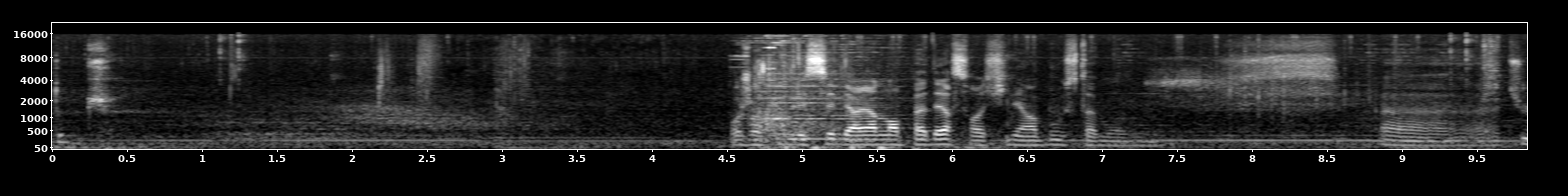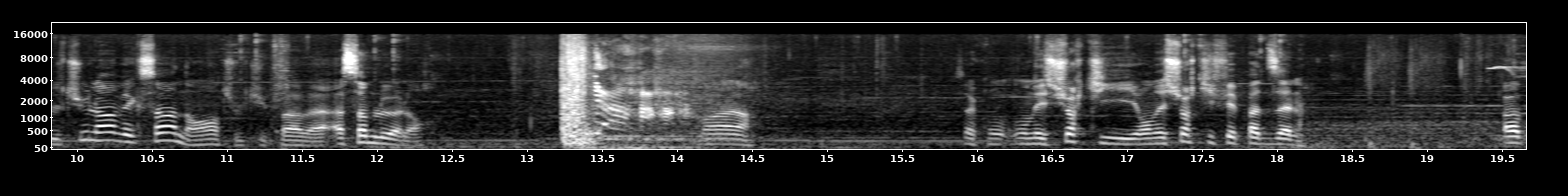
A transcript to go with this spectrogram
Touc. Bon, j'aurais pu me laisser derrière le lampadaire, ça aurait filé un boost à mon... Euh... Tu le tues là avec ça? Non, tu le tues pas. Bah, assomme-le alors. Voilà. C'est qu'on on est sûr qu'il on est sûr qu'il fait pas de zèle. Hop.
